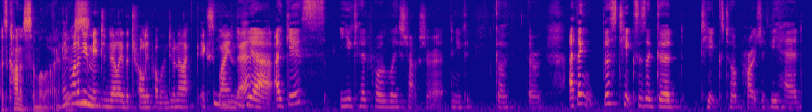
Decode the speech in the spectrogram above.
It's kind of similar, I, I guess. think one of you mentioned earlier the trolley problem. Do you want to like explain that? Yeah, I guess you could probably structure it and you could go through. I think this text is a good text to approach if you had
